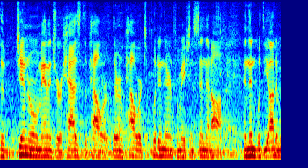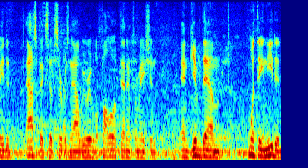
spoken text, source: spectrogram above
the general manager has the power. They're empowered to put in their information, send that off, and then with the automated aspects of ServiceNow, we were able to follow up that information and give them what they needed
